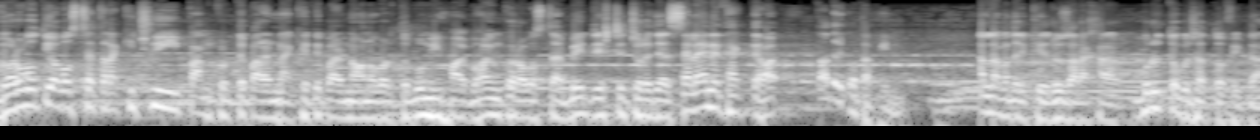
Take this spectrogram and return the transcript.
গর্ভবতী অবস্থায় তারা কিছুই পান করতে পারেন না, খেতে পারেন না, অনবরত বমি হয়, ভয়ঙ্কর অবস্থায় বেড রেস্টে চলে যায়, স্যালাইনে থাকতে হয়। তাদের কথা ভিন্ন। আল্লাহ আমাদেরকে রোজা রাখার গুরুত্ব বোঝার তৌফিক দান।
